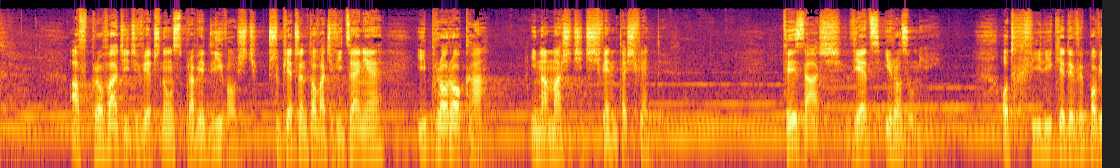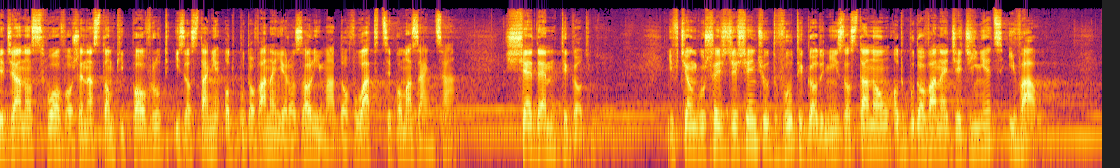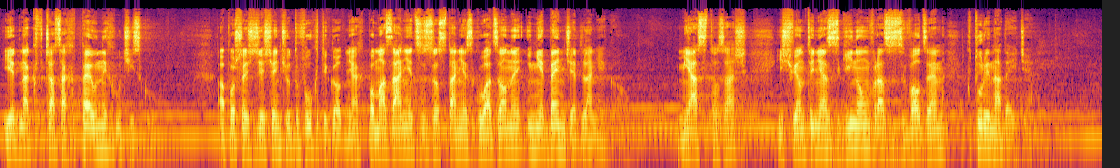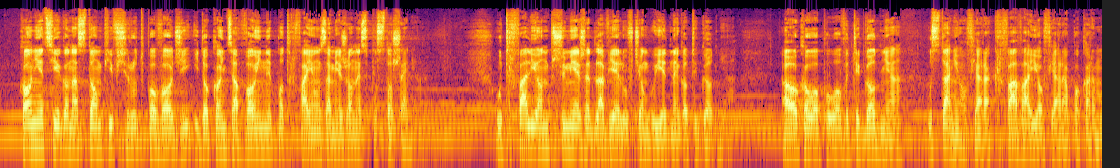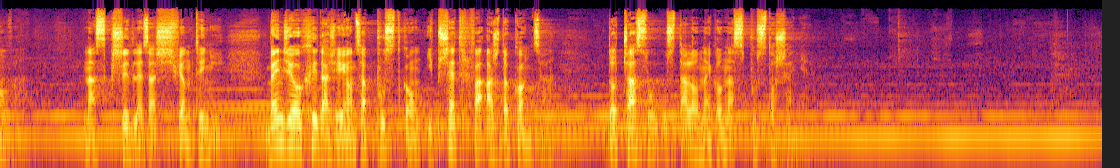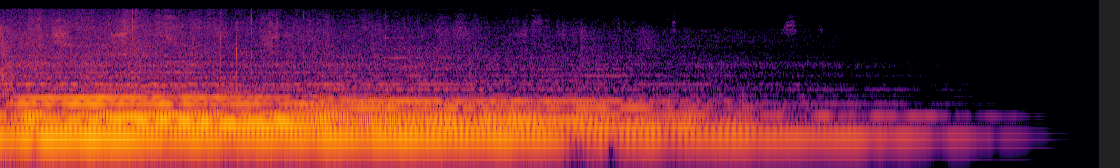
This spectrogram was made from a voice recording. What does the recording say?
a wprowadzić wieczną sprawiedliwość, przypieczętować widzenie i proroka i namaścić święte świętych. Ty zaś wiedz i rozumiej. Od chwili, kiedy wypowiedziano słowo, że nastąpi powrót i zostanie odbudowana Jerozolima do władcy pomazańca, siedem tygodni. I w ciągu sześćdziesięciu dwóch tygodni zostaną odbudowane dziedziniec i wał, jednak w czasach pełnych ucisku. A po sześćdziesięciu dwóch tygodniach pomazaniec zostanie zgładzony i nie będzie dla niego. Miasto zaś i świątynia zginą wraz z wodzem, który nadejdzie. Koniec jego nastąpi wśród powodzi i do końca wojny potrwają zamierzone spustoszenia. Utrwali on przymierze dla wielu w ciągu jednego tygodnia, a około połowy tygodnia ustanie ofiara krwawa i ofiara pokarmowa. Na skrzydle zaś świątyni będzie ochyda ziejąca pustką i przetrwa aż do końca, do czasu ustalonego na spustoszenie.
